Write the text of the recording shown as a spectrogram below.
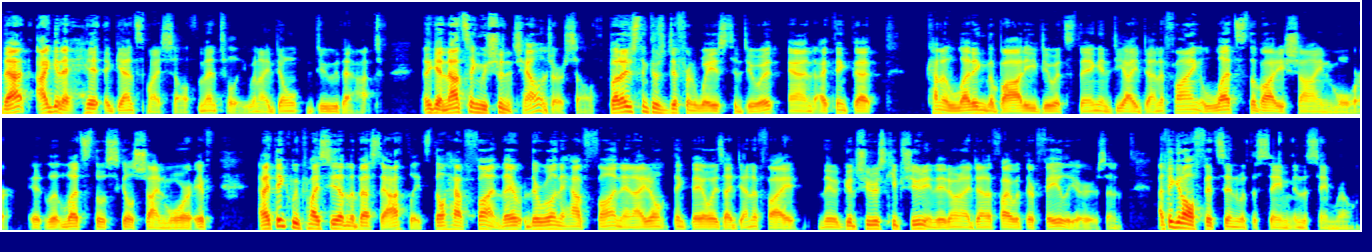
that I get a hit against myself mentally when I don't do that. And again, not saying we shouldn't challenge ourselves, but I just think there's different ways to do it. And I think that kind of letting the body do its thing and de-identifying lets the body shine more. It lets those skills shine more. If and I think we probably see that in the best athletes. They'll have fun. They're they're willing to have fun, and I don't think they always identify. The good shooters keep shooting. They don't identify with their failures, and I think it all fits in with the same in the same realm.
